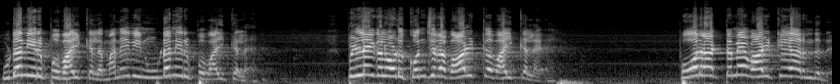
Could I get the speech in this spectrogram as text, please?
உடனிருப்பு வாய்க்கல. மனைவியின் உடனிருப்பு வாய்க்கல. பிள்ளைகளோடு கொஞ்சிற வாழ்க்கை வாய்க்கல. போராட்டமே வாழ்க்கையா இருந்தது.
